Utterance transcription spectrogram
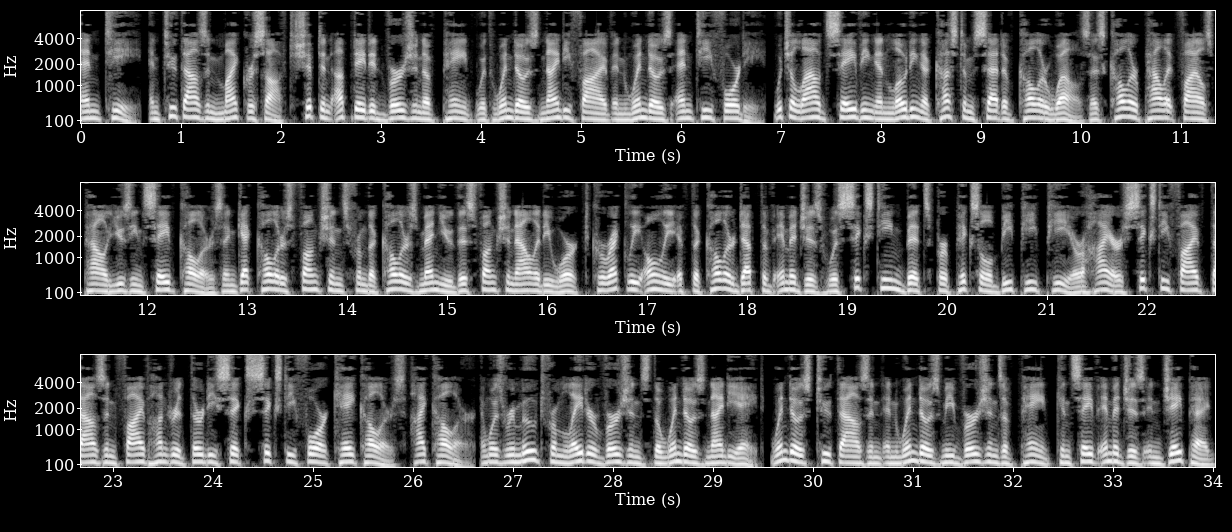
NT, and 2000 Microsoft shipped an updated version of Paint with Windows 95 and Windows NT 40, which allowed saving and loading a custom set of color wells as color palette files PAL using Save Colors and Get Colors functions from the Colors menu. This functionality worked correctly only if the color depth of images was 16 bits per pixel BPP or higher. 65536 64K colors high color and was removed from later versions versions the Windows 98, Windows 2000 and Windows ME versions of Paint can save images in JPEG,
